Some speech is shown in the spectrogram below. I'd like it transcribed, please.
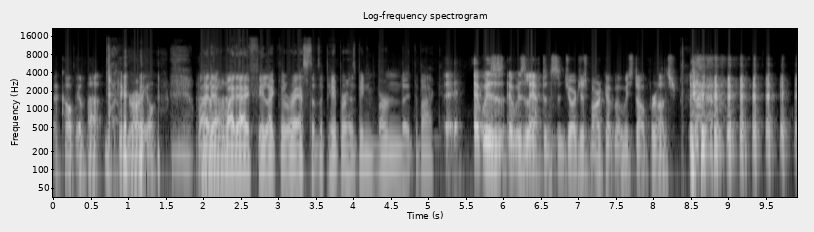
a copy of that particular article. why, uh, do, why do I feel like the rest of the paper has been burned out the back? It, it was it was left in St George's Market when we stopped for lunch. but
